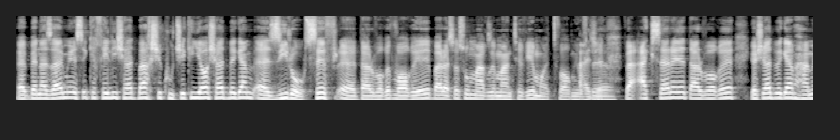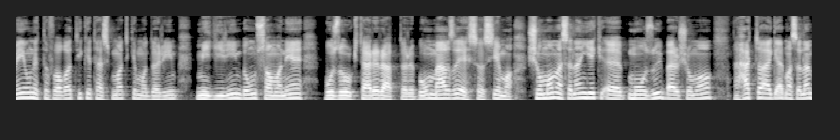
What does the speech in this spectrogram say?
به نظر می‌رسه که خیلی شاید بخش کوچکی یا شاید بگم زیرو صفر در واقع واقعه بر اساس اون مغز منطقی ما اتفاق میفته و اکثر در واقع یا شاید بگم همه اون اتفاقاتی که تصمیماتی که ما داریم می‌گیریم به اون سامانه بزرگتره ربط داره به اون مغز احساسی ما. شما مثلا یک موضوعی برای شما حتی اگر مثلا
